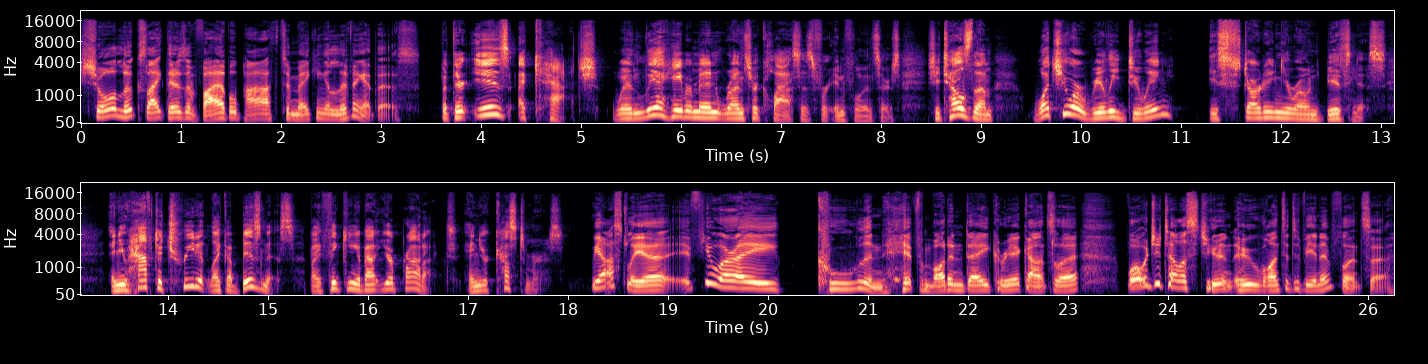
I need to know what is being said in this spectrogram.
sure looks like there's a viable path to making a living at this. But there is a catch. When Leah Haberman runs her classes for influencers, she tells them what you are really doing is starting your own business. And you have to treat it like a business by thinking about your product and your customers. We asked Leah if you were a cool and hip modern day career counselor, what would you tell a student who wanted to be an influencer?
